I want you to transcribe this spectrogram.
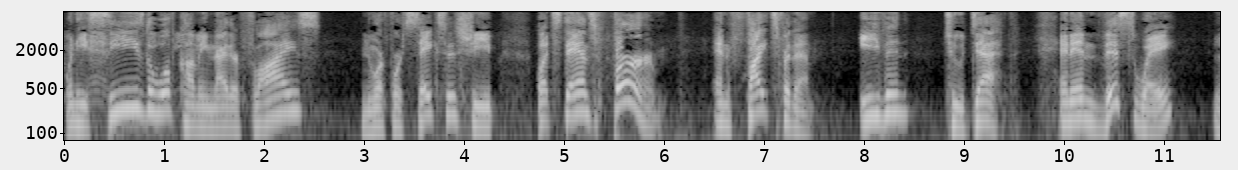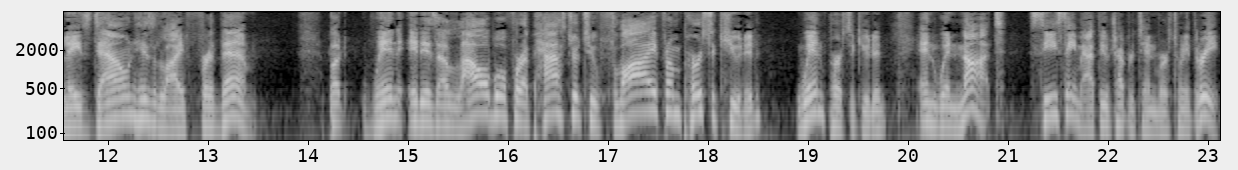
when he sees the wolf coming, neither flies nor forsakes his sheep, but stands firm and fights for them, even to death. And in this way, lays down his life for them. But when it is allowable for a pastor to fly from persecuted, when persecuted, and when not, See St. Matthew chapter 10 verse 23.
